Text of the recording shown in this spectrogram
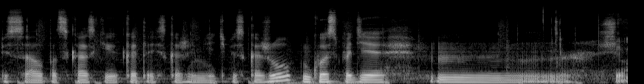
писал подсказки к этой «Скажи мне, я тебе скажу». Господи, все.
